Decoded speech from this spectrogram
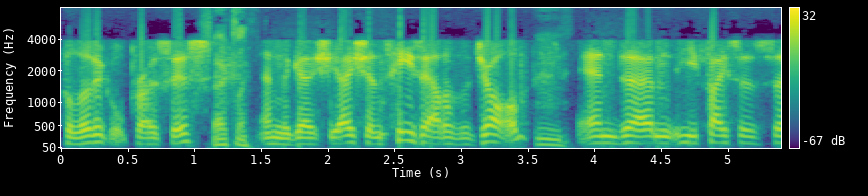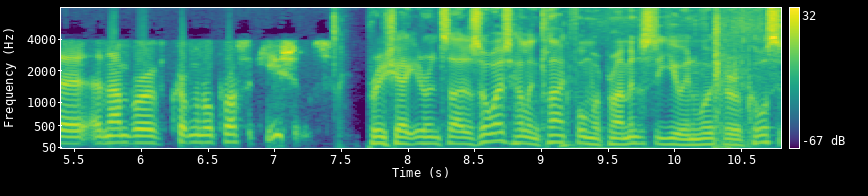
political process exactly. and negotiations, he's out of the job mm. and um, he faces uh, a number of criminal prosecutions. Appreciate your insight as always. Helen Clark, former Prime Minister, UN worker, of course.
